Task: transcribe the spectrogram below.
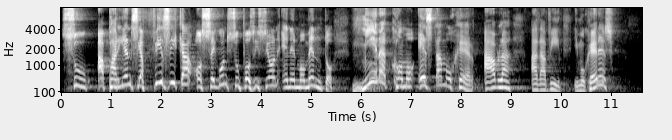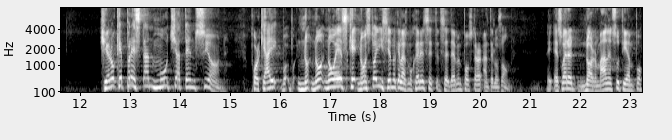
su apariencia física o según su posición en el momento. Mira cómo esta mujer habla a David. Y mujeres, quiero que prestan mucha atención. Porque hay, no, no, no es que, no estoy diciendo que las mujeres se, se deben postrar ante los hombres. Eso era normal en su tiempo,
